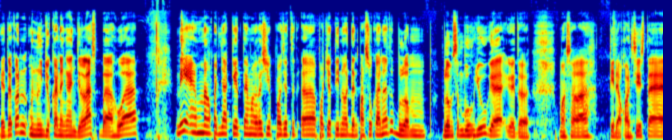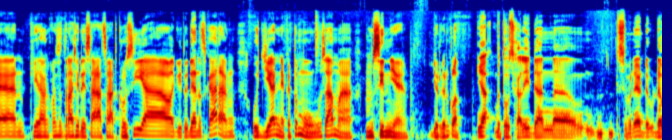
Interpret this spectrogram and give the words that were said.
itu kan menunjukkan dengan jelas bahwa ini emang penyakitnya Mauricio Pochettino, eh, Pochettino dan pasukannya tuh belum belum sembuh juga gitu. Masalah tidak konsisten, kehilangan konsentrasi di saat-saat krusial gitu. Dan sekarang ujiannya ketemu sama mesinnya Jurgen Klopp. Ya betul sekali. Dan eh, sebenarnya udah, udah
